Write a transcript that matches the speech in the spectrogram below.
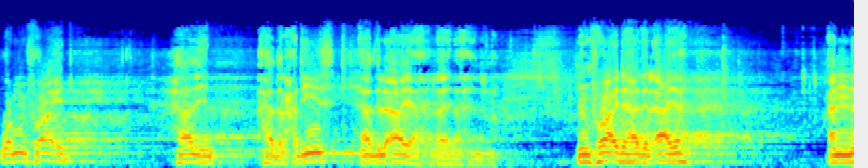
ومن فوائد هذه هذا الحديث هذه الآية لا إله إلا الله. من فوائد هذه الآية أن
